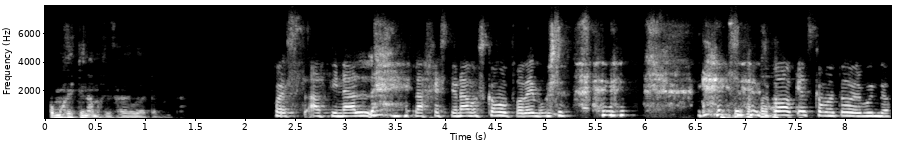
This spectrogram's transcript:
cómo gestionamos esa deuda técnica. Pues al final la gestionamos como podemos. Supongo que es como todo el mundo.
